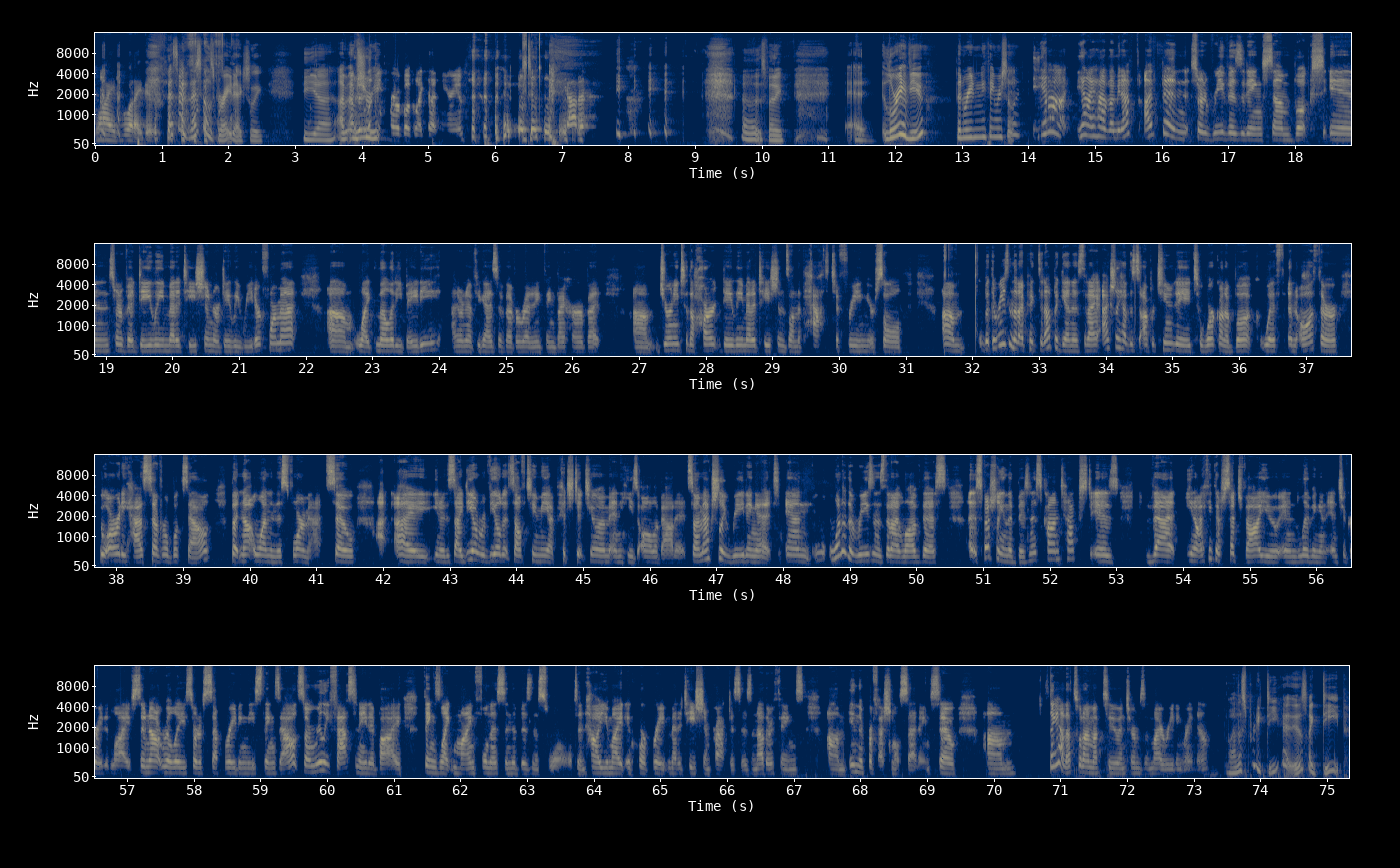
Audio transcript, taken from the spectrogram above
why what I do. That sounds, that sounds great, actually. The uh, I'm, I'm sure he. looking for a book like that, Miriam. Got it. Oh, that's funny. Uh, Lori, have you been reading anything recently? Yeah, yeah, I have. I mean, I've I've been sort of revisiting some books in sort of a daily meditation or daily reader format, um, like Melody Beattie. I don't know if you guys have ever read anything by her, but um, Journey to the Heart: Daily Meditations on the Path to Freeing Your Soul. Um, but the reason that I picked it up again is that I actually have this opportunity to work on a book with an author who already has several books out, but not one in this format. So I, I, you know, this idea revealed itself to me. I pitched it to him, and he's all about it. So I'm actually reading it. And one of the reasons that I love this, especially in the business context, is that you know i think there's such value in living an integrated life so not really sort of separating these things out so i'm really fascinated by things like mindfulness in the business world and how you might incorporate meditation practices and other things um, in the professional setting so um, so yeah that's what i'm up to in terms of my reading right now Wow, that's pretty deep. It is like deep.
